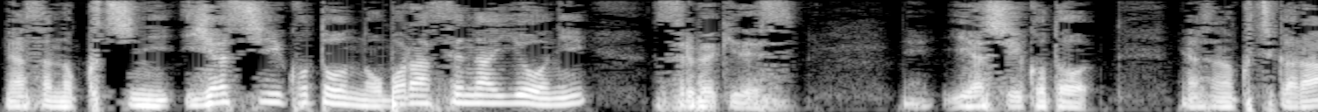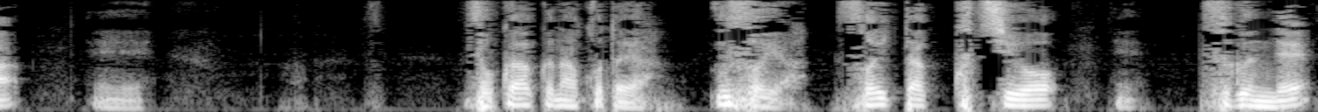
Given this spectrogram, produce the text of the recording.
皆さんの口に癒しいことを登らせないようにするべきです。ね、癒しいことを、皆さんの口から、えー、俗悪なことや嘘や、そういった口を、えー、継ぐんで、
